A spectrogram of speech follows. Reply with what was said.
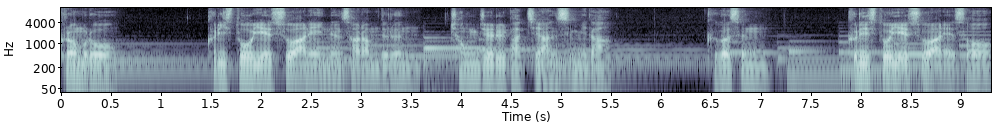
그러므로 그리스도 예수 안에 있는 사람들은 정죄를 받지 않습니다. 그것은 그리스도 예수 안에서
